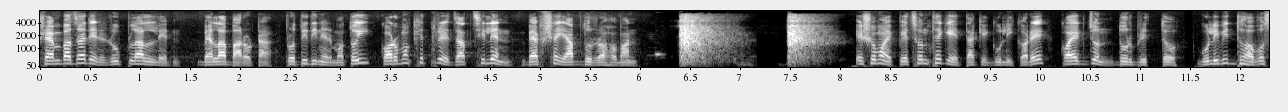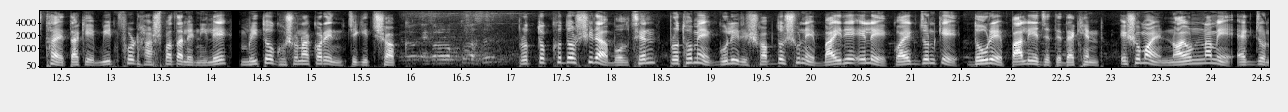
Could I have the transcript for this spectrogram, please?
শ্যামবাজারের রূপলাল লেন, বেলা বারোটা। প্রতিদিনের মতোই কর্মক্ষেত্রে যাচ্ছিলেন ব্যবসায়ী আব্দুর রহমান। এ সময় পেছন থেকে তাকে গুলি করে কয়েকজন দুর্বৃত্ত। গুলিবিদ্ধ অবস্থায় তাকে মিটফোর্ড হাসপাতালে নিলে মৃত ঘোষণা করেন চিকিৎসক। প্রত্যক্ষদর্শীরা বলছেন, প্রথমে গুলির শব্দ শুনে বাইরে এলে কয়েকজনকে দৌড়ে পালিয়ে যেতে দেখেন। এ সময় নয়ন নামে একজন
